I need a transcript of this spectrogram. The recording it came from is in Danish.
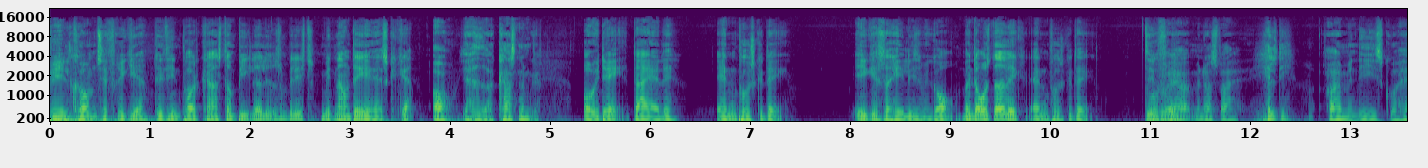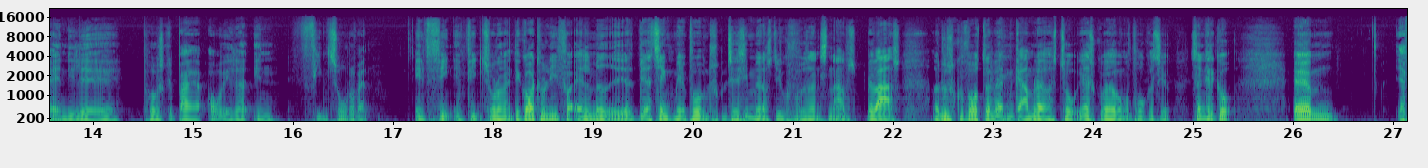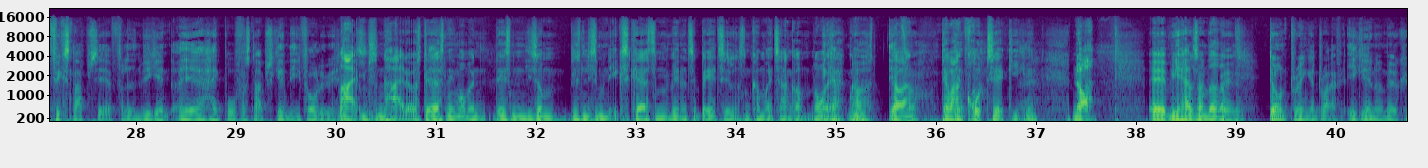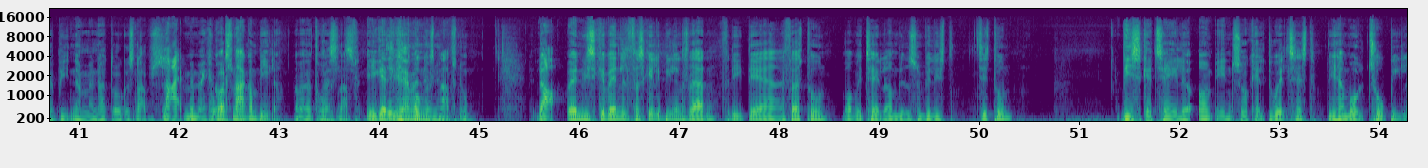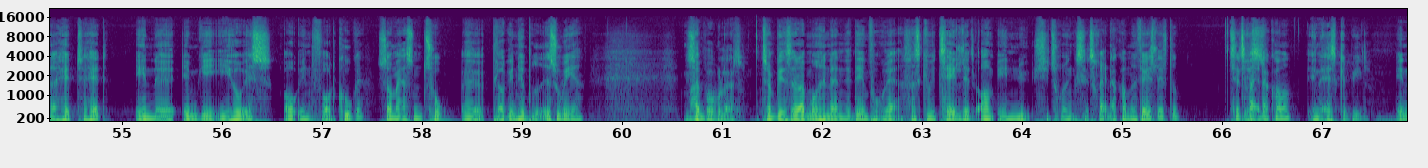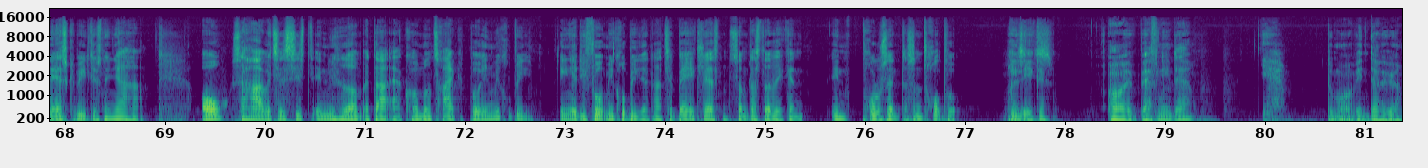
Velkommen til Frigir. Det er din podcast om biler og livet som bilist. Mit navn det er Aske Kjær. Og jeg hedder Carsten Nemke. Og i dag, der er det anden påskedag. Ikke så heldig som i går, men dog stadigvæk anden påskedag. Du Det kunne være, men også var heldig, og man lige skulle have en lille øh, påskebajer og eller en fin sodavand. En fin, en fin sodavand. Det er godt, du lige får alle med. Jeg, jeg tænkte mere på, at du skulle til at sige, at man også lige kunne få sig en snaps. Bevares. Og du skulle fortsat være den gamle af os to. Jeg skulle være ung og progressiv. Sådan kan det gå. Øhm, Jeg fik snaps her forleden weekend, og jeg har ikke brug for snaps igen lige forløbig. nej, men sådan har jeg det også. Det er sådan en, hvor man, det er sådan ligesom, det er sådan ligesom en ekskæreste, man vender tilbage til, og sådan kommer i tanke om, når Ja, jeg, nå, gud, der var, en, der var en grund til at gik. Ikke? Nå, øh, vi har alle sammen været der. Øh, don't drink and drive. Ikke noget med at køre bil, når man har drukket snaps. Nej, men man kan godt snakke om biler, når man har drukket Præcis. snaps. Ikke at Det vi har drukket nemlig. snaps nu. Nå, men vi skal vende lidt forskellige bilernes verden, fordi det er først på ugen, hvor vi taler om livet som bilist. Sidst på ugen. Vi skal tale om en såkaldt dueltest. Vi har målt to biler head to head. En uh, MG EHS og en Ford Kuga, som er sådan to uh, plug-in hybrid SUV'er, Meget så- populært. som bliver sat op mod hinanden. Ja, det er populær. Så skal vi tale lidt om en ny Citroën C3, der er kommet faceliftet. C3, Yes. der er kommet. En askebil. En askebil, det er sådan en, jeg har. Og så har vi til sidst en nyhed om, at der er kommet træk på en mikrobil. En af de få mikrobiler, der er tilbage i klassen, som der stadigvæk er en, en producent, der sådan tror på. Helt ægte. Og øh, hvad for en det er? Ja, du må vente og høre.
